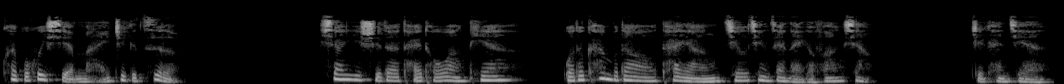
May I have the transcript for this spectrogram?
快不会写“霾”这个字了。下意识的抬头望天，我都看不到太阳究竟在哪个方向，只看见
